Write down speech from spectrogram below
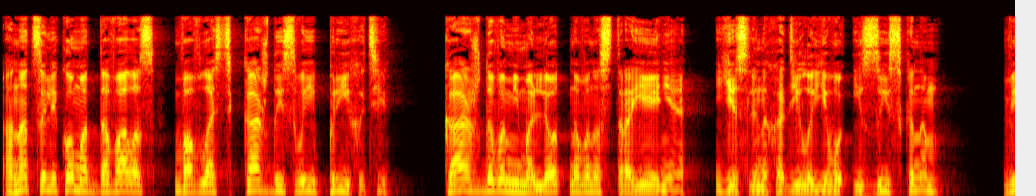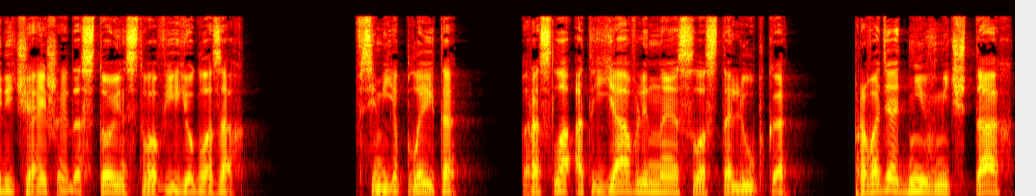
она целиком отдавалась во власть каждой своей прихоти, каждого мимолетного настроения, если находила его изысканным, величайшее достоинство в ее глазах. В семье Плейта росла отъявленная сластолюбка, проводя дни в мечтах,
